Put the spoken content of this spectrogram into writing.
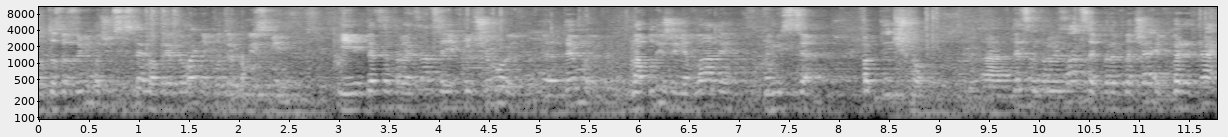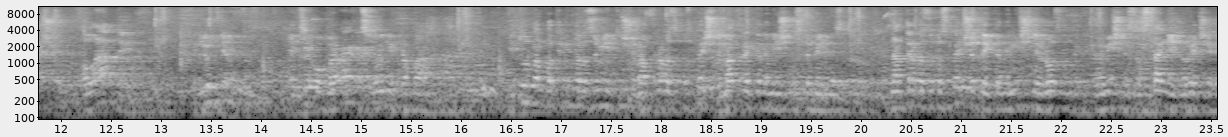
Тобто зрозуміло, що система врядування потребує змін. І децентралізація є ключовою е, темою наближення влади на місця. Фактично, е, децентралізація передбачає передачу влади людям, які обирають свої громади. І тут нам потрібно розуміти, що нам треба забезпечити макроекономічну стабільність, нам треба забезпечити економічний розвиток, економічне зростання. До речі,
